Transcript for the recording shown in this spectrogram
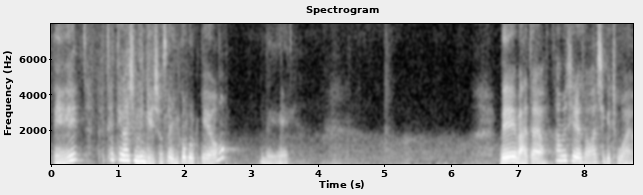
네. 채팅하신 분 계셔서 읽어볼게요. 네. 네, 맞아요. 사무실에서 하시기 좋아요.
